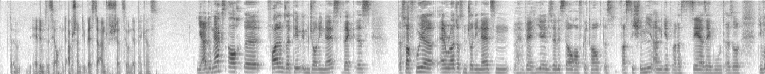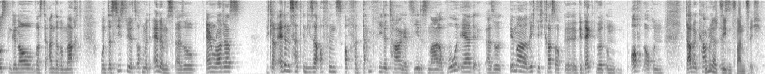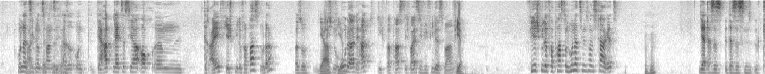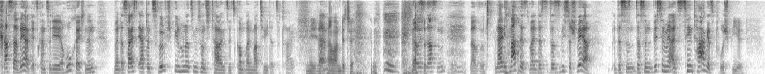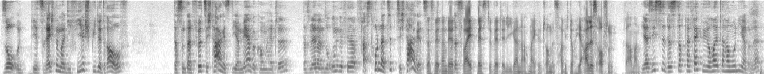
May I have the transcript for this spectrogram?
Adams ist ja auch mit Abstand die beste Anspielstation der Packers. Ja, du merkst auch, äh, vor allem seitdem eben Jordy Nelson weg ist, das war früher Aaron Rodgers und Jordy Nelson, wäre hier in dieser Liste auch aufgetaucht. Das, was die Chemie angeht, war das sehr, sehr gut. Also, die wussten genau, was der andere macht. Und das siehst du jetzt auch mit Adams. Also, Aaron Rodgers ich glaube, Adams hat in dieser Offense auch verdammt viele Targets jedes Mal, obwohl er also immer richtig krass auch gedeckt wird und oft auch in Double Coverage 127. Ist. 127. Also und der hat letztes Jahr auch ähm, drei, vier Spiele verpasst, oder? Also ja, nicht nur vier. oder, der hat die verpasst. Ich weiß nicht, wie viele es waren. Vier. Vier Spiele verpasst und 127 Targets. Mhm. Ja, das ist, das ist ein krasser Wert. Jetzt kannst du dir ja hochrechnen. Wenn, das heißt, er hat in 12 Spielen 127 Targets. Jetzt kommt mein Mathe wieder zutage. Nee, ähm, Rahman, bitte. soll ich lassen? Lass es. Nein, ich mache es, weil das, das ist nicht so schwer. Das sind, das sind ein bisschen mehr als 10 Targets pro Spiel. So, und jetzt rechne mal die vier Spiele drauf. Das sind dann 40 Targets, die er mehr bekommen hätte. Das wäre dann so ungefähr fast 170 Targets. Das wäre dann der das zweitbeste Wert der Liga nach Michael Thomas. Habe ich doch hier alles offen, Rahman. Ja, siehst du, das ist doch perfekt, wie wir heute harmonieren, oder? Ja,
